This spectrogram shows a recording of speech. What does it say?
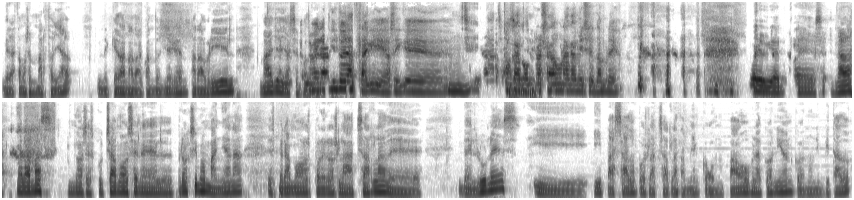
mira estamos en marzo ya. Me queda nada cuando lleguen para abril mayo ya se puede el veranito ya está aquí así que toca comprarse alguna camiseta hombre. Muy bien pues nada nada más Nos escuchamos en el próximo. Mañana esperamos poneros la charla de, del lunes y, pasado pues la charla también con Pau Black Onion, con un invitado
